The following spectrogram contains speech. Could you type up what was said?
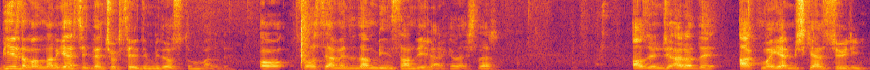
Bir zamanlar gerçekten çok sevdiğim bir dostum vardı. O sosyal medyadan bir insan değil arkadaşlar. Az önce aradı. Aklıma gelmişken söyleyeyim.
